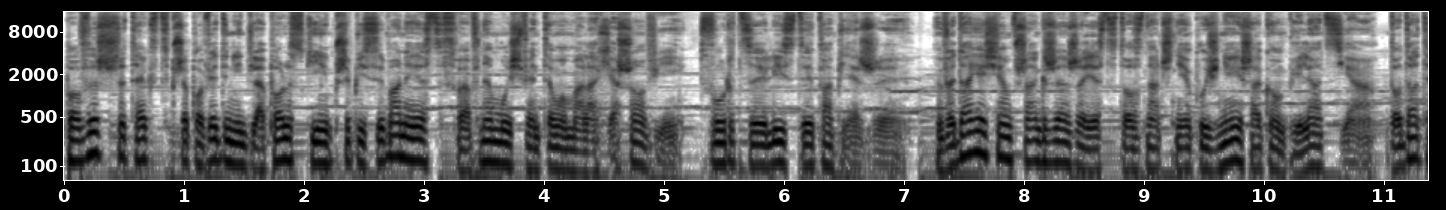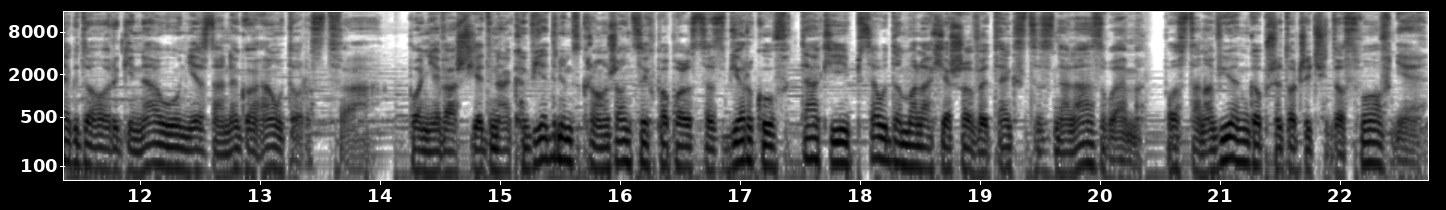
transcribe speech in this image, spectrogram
Powyższy tekst przepowiedni dla Polski przypisywany jest sławnemu świętemu Malachiaszowi, twórcy listy papieży. Wydaje się wszakże, że jest to znacznie późniejsza kompilacja, dodatek do oryginału nieznanego autorstwa. Ponieważ jednak w jednym z krążących po Polsce zbiorków taki pseudomalachiaszowy tekst znalazłem, postanowiłem go przytoczyć dosłownie,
